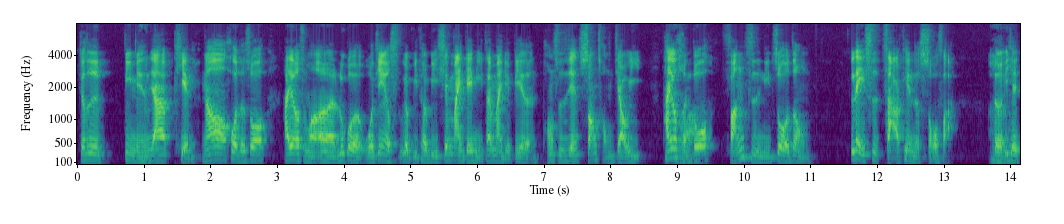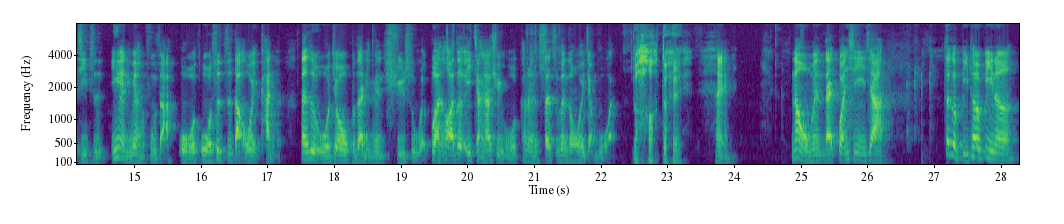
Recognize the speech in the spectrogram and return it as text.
就是避免人家骗，然后或者说还有什么呃，如果我今天有十个比特币，先卖给你，再卖给别人，同时之间双重交易，它有很多防止你做这种类似诈骗的手法的一些机制，因为里面很复杂，我我是知道，我也看了，但是我就不在里面叙述了，不然的话这一讲下去，我可能三十分钟我也讲不完。哦，对，嘿。那我们来关心一下这个比特币呢，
